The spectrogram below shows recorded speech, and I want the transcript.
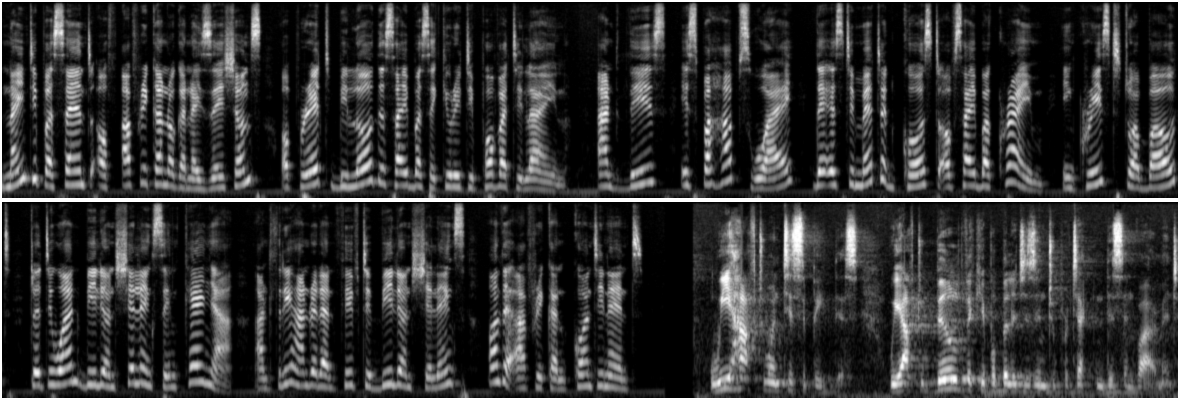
90% of African organizations operate below the cybersecurity poverty line. And this is perhaps why the estimated cost of cybercrime increased to about 21 billion shillings in Kenya and 350 billion shillings on the African continent. We have to anticipate this. We have to build the capabilities into protecting this environment.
